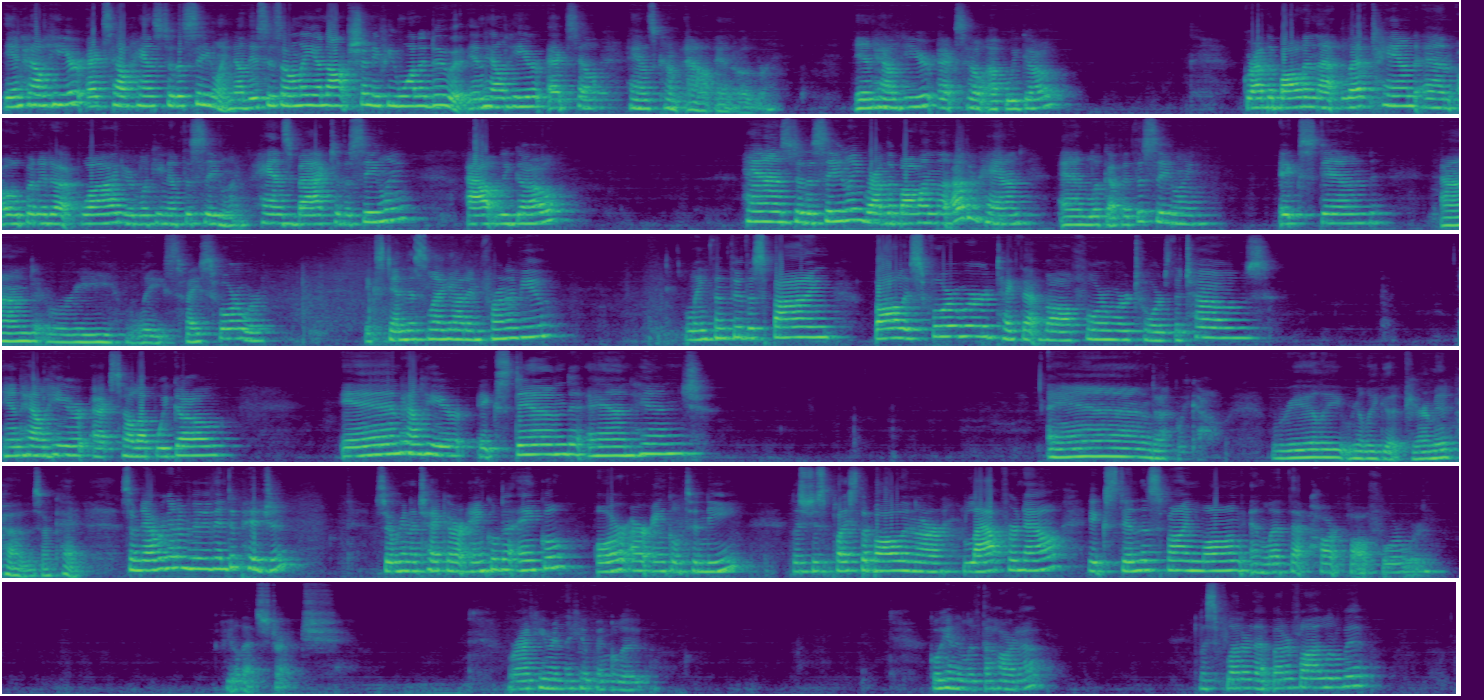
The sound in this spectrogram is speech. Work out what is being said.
Inhale here, exhale, hands to the ceiling. Now, this is only an option if you want to do it. Inhale here, exhale, hands come out and over. Inhale here, exhale, up we go. Grab the ball in that left hand and open it up wide. You're looking at the ceiling. Hands back to the ceiling. Out we go. Hands to the ceiling. Grab the ball in the other hand and look up at the ceiling. Extend and release. Face forward. Extend this leg out in front of you. Lengthen through the spine. Ball is forward. Take that ball forward towards the toes. Inhale here, exhale up we go. Inhale here, extend and hinge. And up we go. Really, really good. Pyramid pose. Okay. So now we're going to move into pigeon. So we're going to take our ankle to ankle or our ankle to knee. Let's just place the ball in our lap for now. Extend the spine long and let that heart fall forward. Feel that stretch. Right here in the hip and glute. Go ahead and lift the heart up. Let's flutter that butterfly a little bit.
